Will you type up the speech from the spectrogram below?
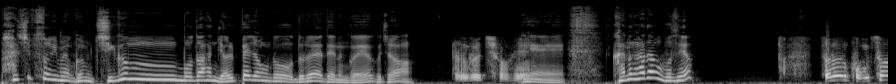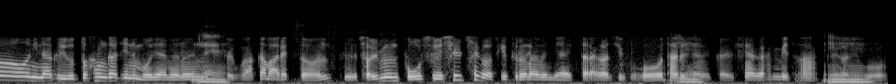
80석이면 그럼 지금보다 한 10배 정도 늘어야 되는 거예요. 그죠? 음, 그렇죠. 예. 예. 가능하다고 보세요? 저는 공천이나 그리고 또 한 가지는 뭐냐면은 네. 결국 아까 말했던 그 젊은 보수의 실체가 어떻게 드러나느냐에 따라 가지고 다르지 예. 않을까 이렇게 생각을 합니다. 예. 그래가지고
